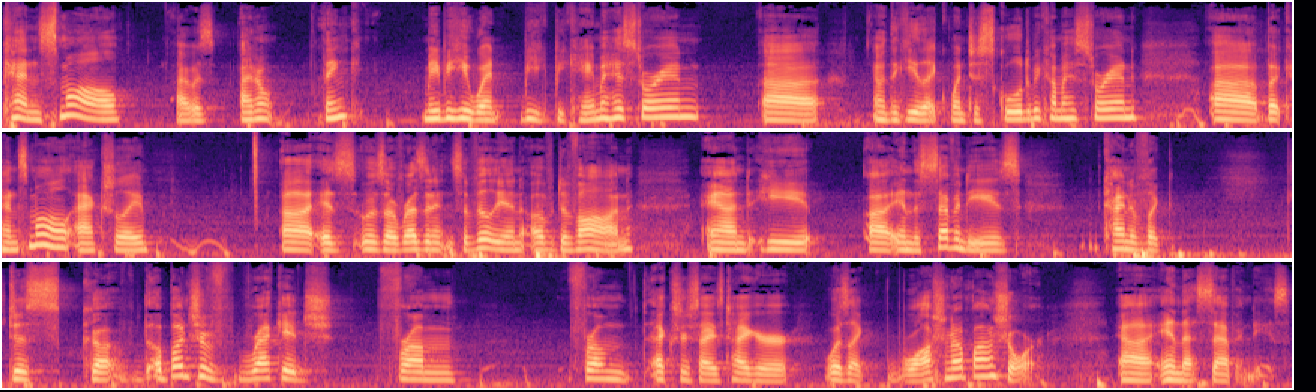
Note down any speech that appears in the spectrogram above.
Ken Small, I was, I don't think, maybe he went, be, became a historian. Uh, I don't think he like went to school to become a historian. Uh, but Ken Small actually uh, is was a resident civilian of Devon, and he uh, in the seventies kind of like just a bunch of wreckage from from Exercise Tiger was like washing up on shore uh, in the seventies,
